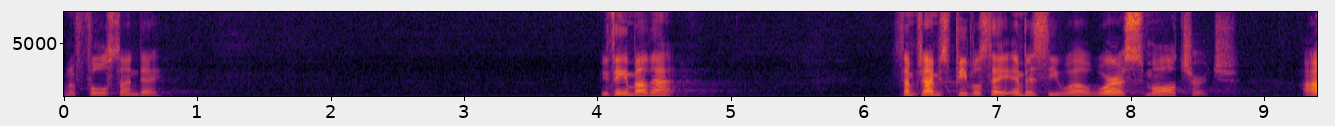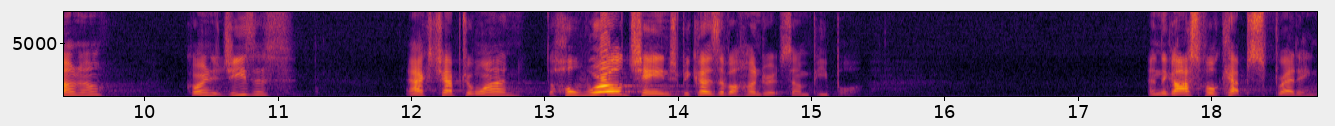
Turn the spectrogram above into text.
on a full Sunday. You think about that? Sometimes people say, Embassy, well, we're a small church. I don't know. According to Jesus, Acts chapter 1, the whole world changed because of a hundred some people. And the gospel kept spreading.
